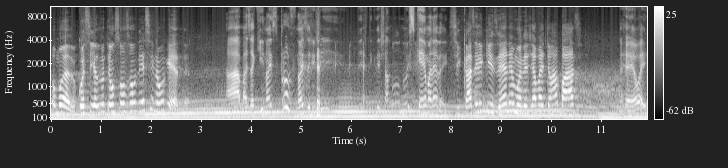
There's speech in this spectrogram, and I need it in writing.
Ô, mano, o Conselho não tem um somzão desse não, Gueta. Ah, mas aqui nós, nós a gente, a gente tem que deixar no, no esquema, né, velho? Se caso ele quiser, né, mano, ele já vai ter uma base. É, ué.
